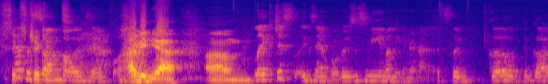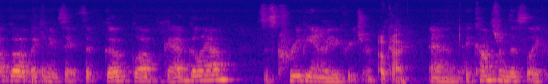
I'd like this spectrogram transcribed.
six That's a chickens, softball example. I mean, yeah. Um, like just example, there's this meme on the internet. It's the go the gob gob. I can't even say it. It's the go glob gab galab. It's this creepy animated creature, okay. and it comes from this like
